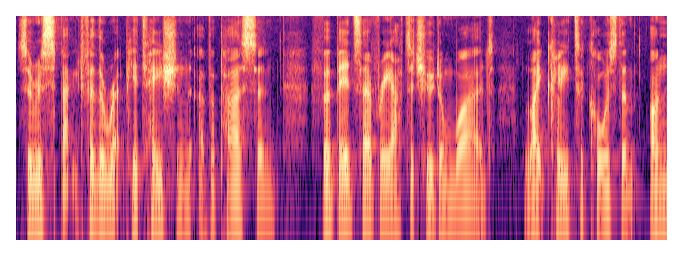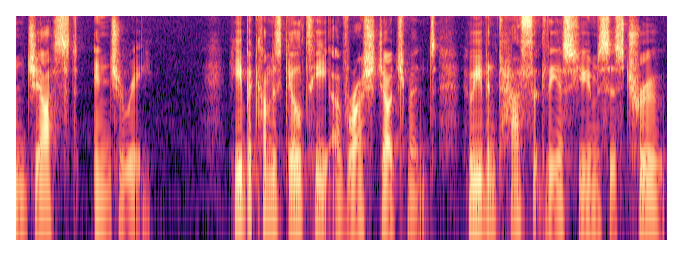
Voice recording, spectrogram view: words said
So respect for the reputation of a person forbids every attitude and word likely to cause them unjust injury. He becomes guilty of rash judgment, who even tacitly assumes as true,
